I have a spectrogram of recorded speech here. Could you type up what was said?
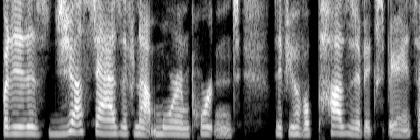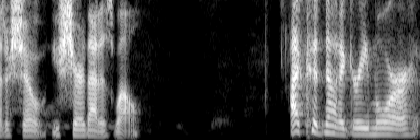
But it is just as, if not more important, that if you have a positive experience at a show, you share that as well. I could not agree more,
